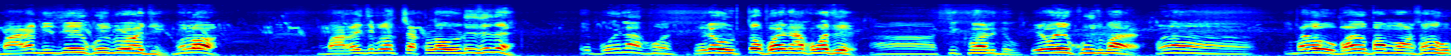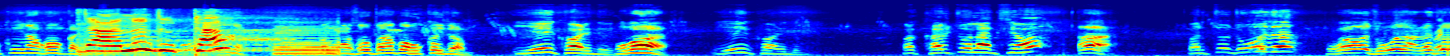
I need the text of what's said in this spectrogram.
મારે બીજું એ કોઈ બુઆજી બોલો. મારે જે પેલો ચકલો ઉડી છે ને એ બોઈ નાખવા એટલે ઉડતો ભય નાખવો છે. હા શીખવાડી દઉં. એવો એ ખુદ મારે. પણ એ બધો ઊભા ઊભા માણસોને હુકી નાખો કઈ માણસો ઊભા ઊભા હુકાઈ જામ એ ખવાડી દઉં ઊભા એ ખવાડી દઉં પણ ખર્ચો લાગશે હો હા પરચો જોવો છે ઊભા જોવો હાલે તો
